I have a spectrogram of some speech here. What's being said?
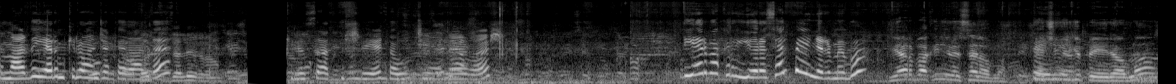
Bunlar da yarım kilo ancak herhalde. 150 gram. Kilosu 60 liraya tavuk ciğerler var. Diyarbakır'ın yöresel peyniri mi bu? Diyarbakır yöresel abla. Keçi ürgü peyniri abla.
